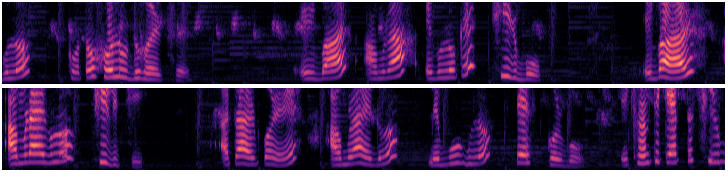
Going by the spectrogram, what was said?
গুলো কত হলুদ হয়েছে। এইবার আমরা এগুলোকে ছিড়ব। এবার আমরা এগুলো ছিঁড়েছি। আর তারপরে আমরা এগুলো লেবুগুলো টেস্ট করব। এখান থেকে একটা ছিড়ব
